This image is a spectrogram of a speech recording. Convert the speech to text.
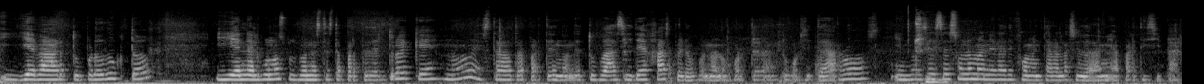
y llevar tu producto y en algunos, pues bueno, está esta parte del trueque, ¿no? Está otra parte en donde tú vas y dejas, pero bueno, a lo mejor te dan tu bolsita de arroz y entonces es una manera de fomentar a la ciudadanía a participar.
